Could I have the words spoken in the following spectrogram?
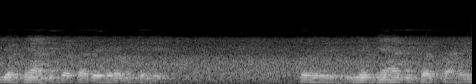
यज्ञ आदि करता है देवरण के लिए। तो यज्ञ आदि करता है,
